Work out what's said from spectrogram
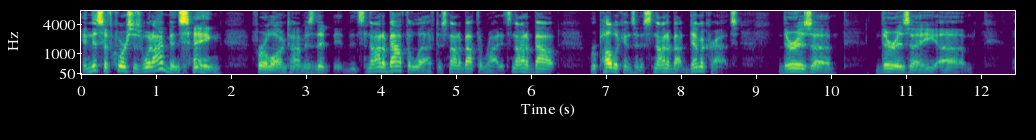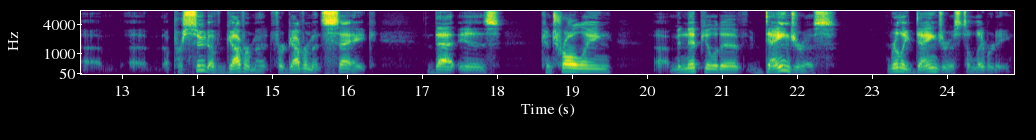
And this, of course, is what I've been saying for a long time: is that it's not about the left, it's not about the right, it's not about Republicans, and it's not about Democrats. There is a there is a uh, uh, a pursuit of government for government's sake that is controlling, uh, manipulative, dangerous, really dangerous to liberty,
